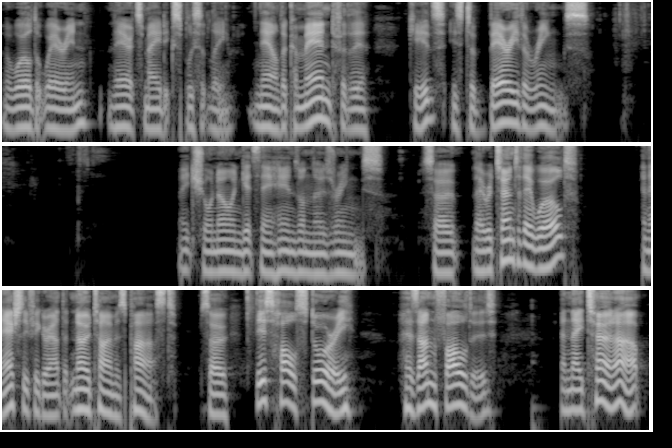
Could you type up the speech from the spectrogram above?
the world that we're in, there it's made explicitly. Now, the command for the kids is to bury the rings. Make sure no one gets their hands on those rings. So they return to their world and they actually figure out that no time has passed. So this whole story has unfolded and they turn up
